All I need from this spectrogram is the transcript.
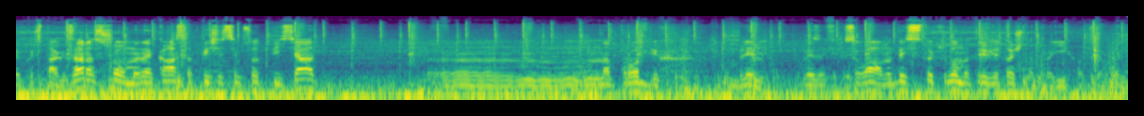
Що якось так. Зараз що, у мене каса 1750 ем, на пробіг. Блін, не зафіксував. Ну десь 100 кілометрів я точно проїхав сьогодні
